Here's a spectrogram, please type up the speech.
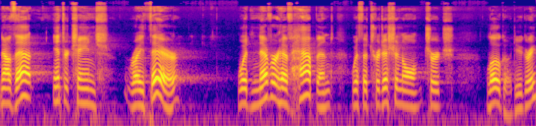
Now, that interchange right there would never have happened with a traditional church logo. Do you agree?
